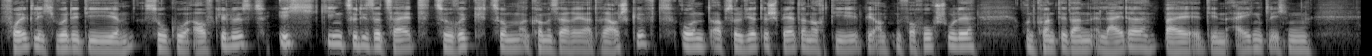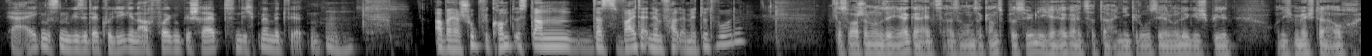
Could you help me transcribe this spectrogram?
Folglich wurde die Soko aufgelöst. Ich ging zu dieser Zeit zurück zum Kommissariat Rauschgift und absolvierte später noch die Beamtenfachhochschule und konnte dann leider bei den eigentlichen Ereignissen, wie sie der Kollege nachfolgend beschreibt, nicht mehr mitwirken. Mhm. Aber Herr Schub, wie kommt es dann, dass weiter in dem Fall ermittelt wurde? Das war schon unser Ehrgeiz. Also unser ganz persönlicher Ehrgeiz hat da eine große Rolle gespielt. Und ich möchte auch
